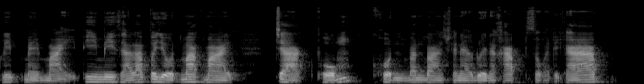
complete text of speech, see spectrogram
คลิปใหม่ๆ ที่มีสาระประโยชน์มากมาย จากผมคนบานบานชาแนลด้วยนะครับ สวัสดีครับ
